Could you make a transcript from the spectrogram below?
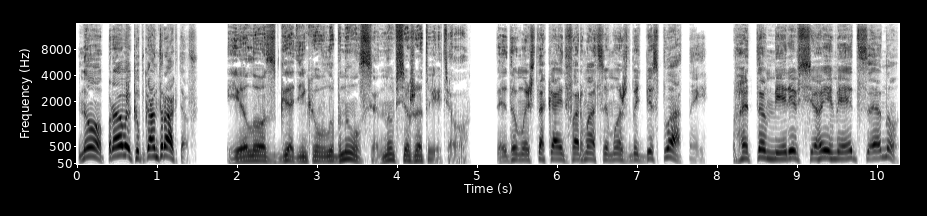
«Ну, про выкуп контрактов». Елос гаденько улыбнулся, но все же ответил. «Ты думаешь, такая информация может быть бесплатной? В этом мире все имеет цену».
